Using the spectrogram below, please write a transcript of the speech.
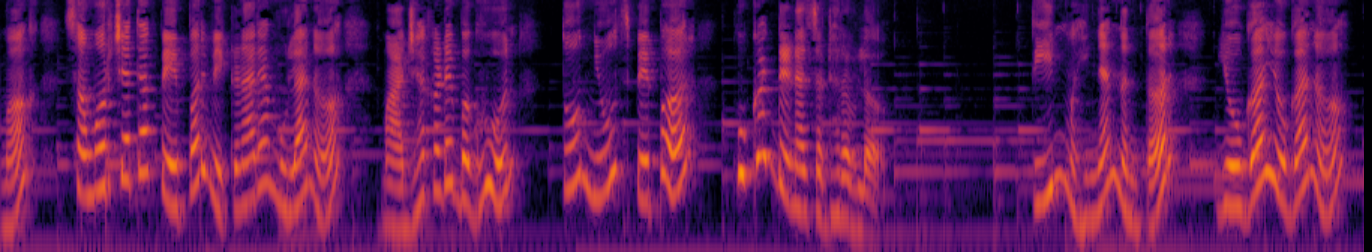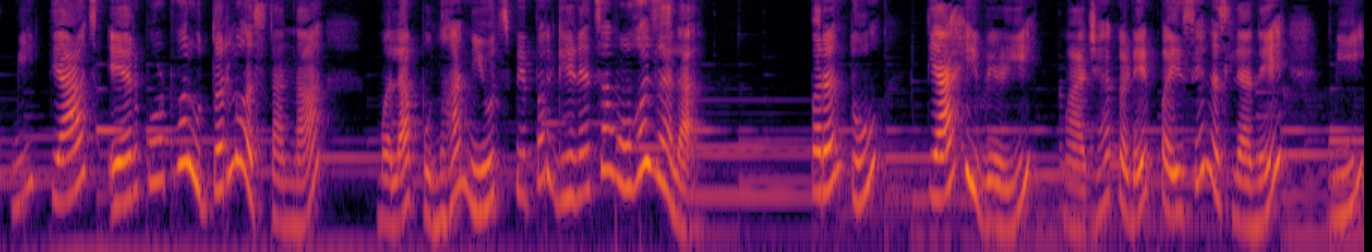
मग समोरच्या त्या पेपर विकणाऱ्या मुलानं माझ्याकडे बघून तो न्यूज पेपर फुकट देण्याचं ठरवलं. तीन महिन्यांनंतर योगा योगानं मी त्याच एअरपोर्टवर उतरलो असताना मला पुन्हा न्यूजपेपर घेण्याचा मोह झाला. परंतु त्याही वेळी माझ्याकडे पैसे नसल्याने मी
